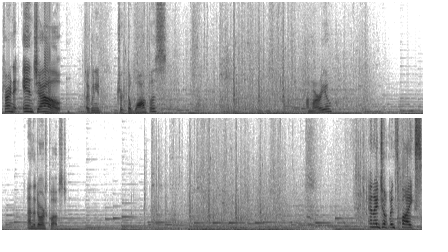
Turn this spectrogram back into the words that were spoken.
Trying to inch out. Like when you trick the Thwomps on Mario. And the door's closed. And I jump in spikes!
